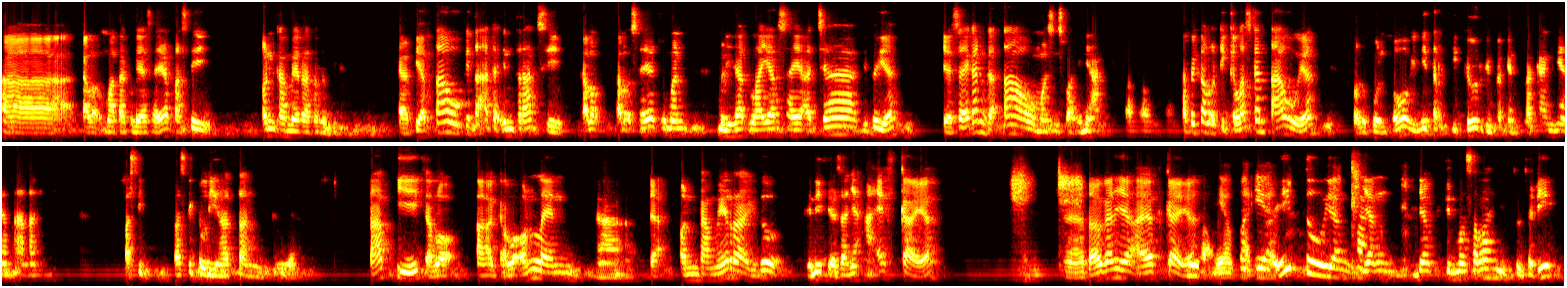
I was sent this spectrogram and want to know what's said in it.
uh, kalau mata kuliah saya pasti on kamera terlebih ya biar tahu kita ada interaksi kalau kalau saya cuma melihat layar saya aja gitu ya ya saya kan nggak tahu mahasiswa ini aktif atau enggak Tapi kalau di kelas kan tahu ya, walaupun oh ini tertidur di bagian belakangnya anak-anak pasti pasti kelihatan gitu ya. Tapi kalau uh, kalau online, nah, on kamera gitu, ini biasanya AFK ya. Nah, tahu kan ya AFK ya? Iya, Pak, ya. Nah, itu yang Pak. yang yang bikin masalah itu. Jadi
